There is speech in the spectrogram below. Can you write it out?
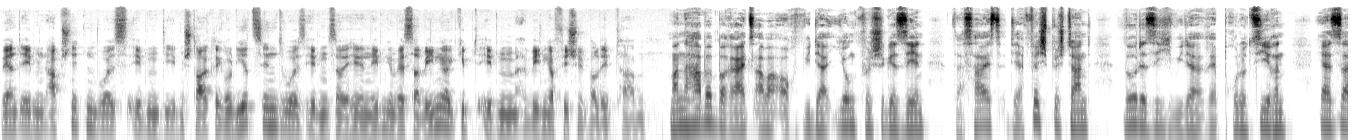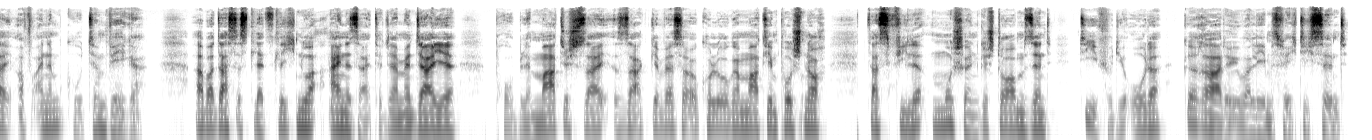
während eben in Abschnitten, wo es eben, die eben stark reguliert sind, wo es eben solche Nebengewässer weniger gibt, eben weniger Fische überlebt haben. Man habe bereits aber auch wieder Jungfische gesehen. Das heißt, der Fischbestand würde sich wieder reproduzieren, er sei auf einem guten Wege. Aber das ist letztlich nur eine Seite der Medaille. Problematisch sei, sagt Gewässerökologe Martin Pusch noch, dass viele Muscheln gestorben sind, die für die Oder gerade überlebenswichtig sind.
